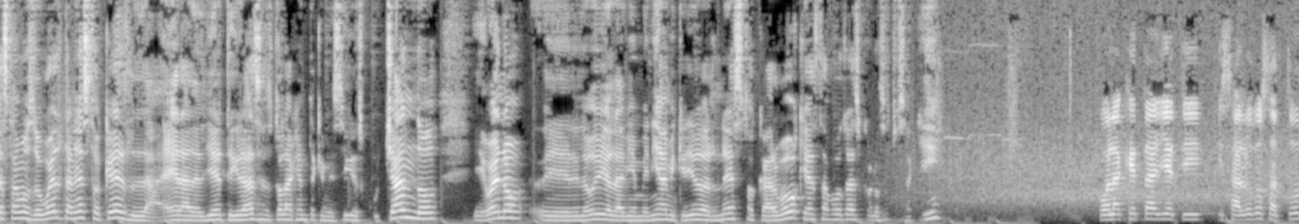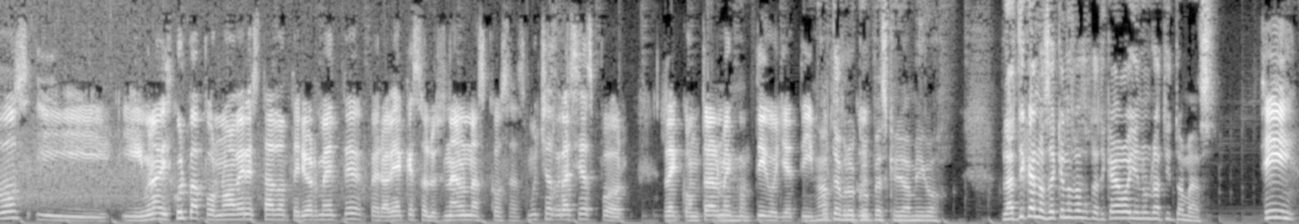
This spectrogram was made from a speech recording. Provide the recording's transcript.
Ya estamos de vuelta en esto que es la era del Yeti. Gracias a toda la gente que me sigue escuchando. Y bueno, eh, le doy la bienvenida a mi querido Ernesto Carbó, que ya está otra vez con nosotros aquí. Hola, ¿qué tal Yeti? Y saludos a todos y, y una disculpa por no haber estado anteriormente, pero había que solucionar unas cosas. Muchas gracias por reencontrarme Mm, contigo, Yeti. No te preocupes, querido amigo. Platícanos de qué nos vas a platicar hoy en un ratito más. Sí,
